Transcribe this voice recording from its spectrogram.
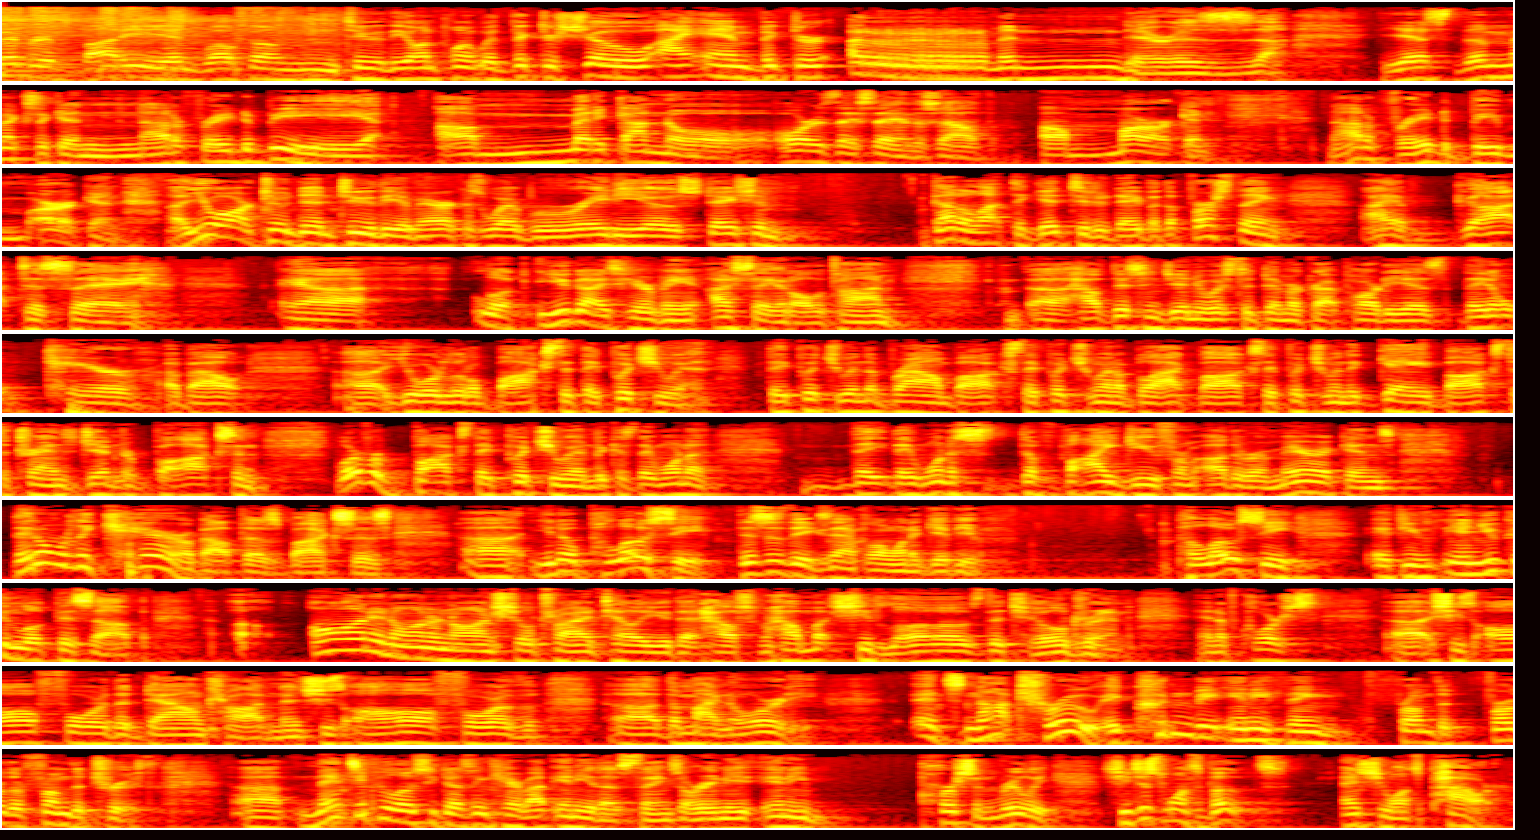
Hello, everybody, and welcome to the On Point with Victor show. I am Victor Armendariz. Yes, the Mexican, not afraid to be Americano, or as they say in the South, American. Not afraid to be American. Uh, you are tuned into the America's Web radio station. Got a lot to get to today, but the first thing I have got to say, uh, look, you guys hear me. I say it all the time uh, how disingenuous the Democrat Party is. They don't care about uh, your little box that they put you in. They put you in the brown box. They put you in a black box. They put you in the gay box, the transgender box, and whatever box they put you in because they want to they they want to divide you from other Americans. They don't really care about those boxes. Uh, you know, Pelosi. This is the example I want to give you. Pelosi, if you and you can look this up on and on and on she'll try and tell you that how, how much she loves the children. And of course, uh, she's all for the downtrodden and she's all for the, uh, the minority. It's not true. It couldn't be anything from the further from the truth. Uh, Nancy Pelosi doesn't care about any of those things or any any person really. She just wants votes and she wants power.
